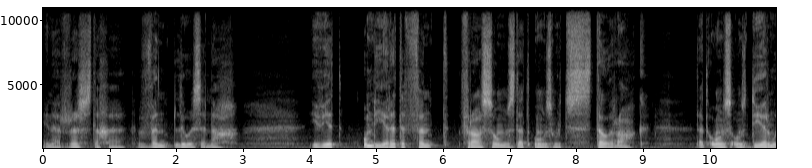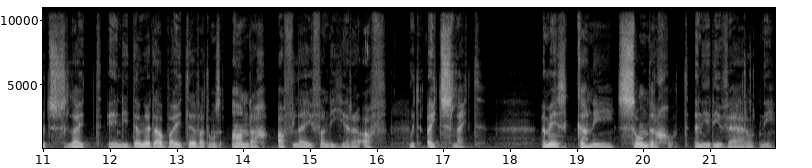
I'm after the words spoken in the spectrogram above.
en 'n rustige, windlose nag. Jy weet, om die Here te vind, vra soms dat ons moet stil raak dat ons ons deur moet sluit en die dinge daar buite wat ons aandag aflei van die Here af moet uitsluit. 'n Mens kan nie sonder God in hierdie wêreld nie.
